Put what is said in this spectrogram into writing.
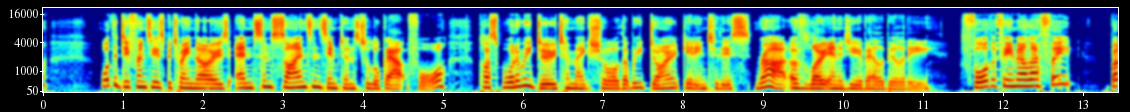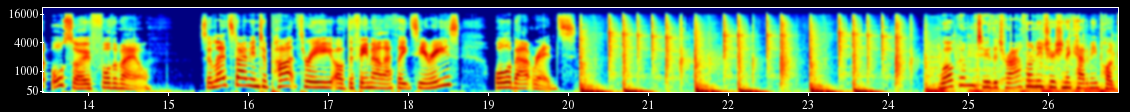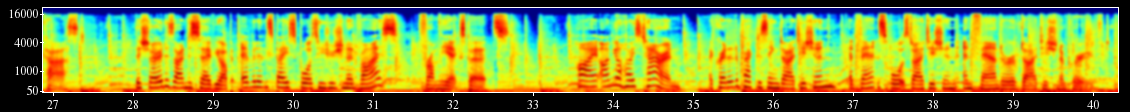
what the difference is between those, and some signs and symptoms to look out for. Plus, what do we do to make sure that we don't get into this rut of low energy availability for the female athlete, but also for the male? So, let's dive into part three of the female athlete series, all about REDS. Welcome to the Triathlon Nutrition Academy podcast, the show designed to serve you up evidence based sports nutrition advice from the experts. Hi, I'm your host, Taryn, accredited practicing dietitian, advanced sports dietitian, and founder of Dietitian Approved.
